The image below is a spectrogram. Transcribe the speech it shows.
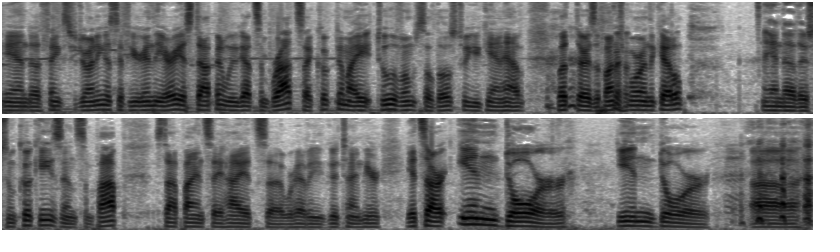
And uh, thanks for joining us. If you're in the area, stop in. We've got some brats. I cooked them. I ate two of them, so those two you can't have. But there's a bunch more in the kettle. And uh, there's some cookies and some pop. Stop by and say hi. It's uh, we're having a good time here. It's our indoor, indoor, uh,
